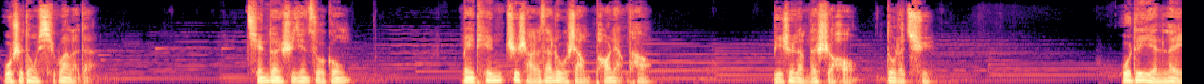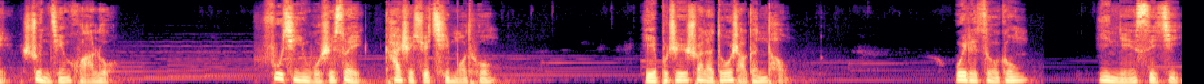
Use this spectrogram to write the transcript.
我是冻习惯了的。前段时间做工，每天至少要在路上跑两趟，比这冷的时候多了去。我的眼泪瞬间滑落。父亲五十岁开始学骑摩托，也不知摔了多少跟头。为了做工，一年四季，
